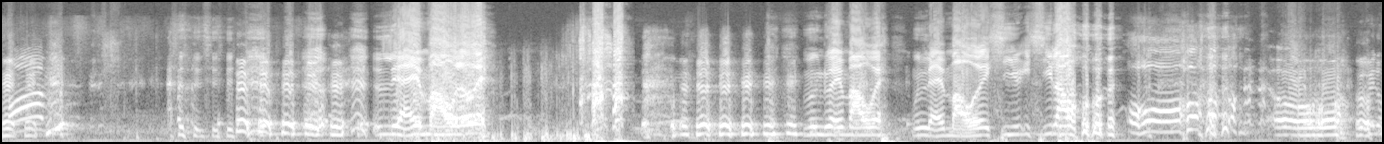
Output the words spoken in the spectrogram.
พร้อมเหลือไอ้เมาแล้วเว้ย มึงดูไอ้เมาเว้ยมึงเหลือไอ้เมาเว้ยขี้ไอ้ขี้เรา โอ้โหโอ้โหไม่โด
